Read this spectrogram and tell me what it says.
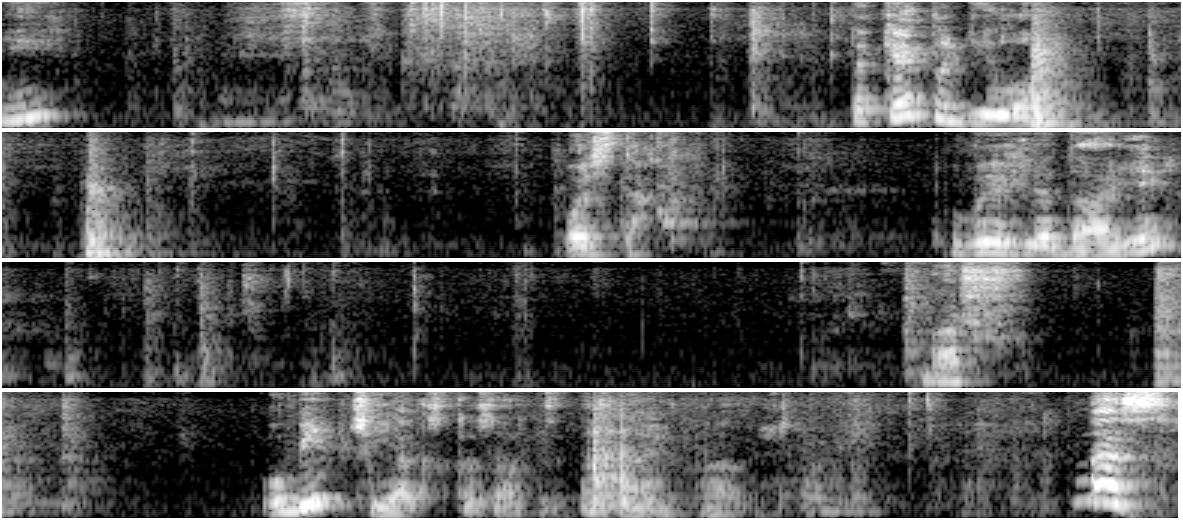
І таке то діло. Ось так. Виглядає наш обід, чи як сказати, не знаю правильно. У нас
